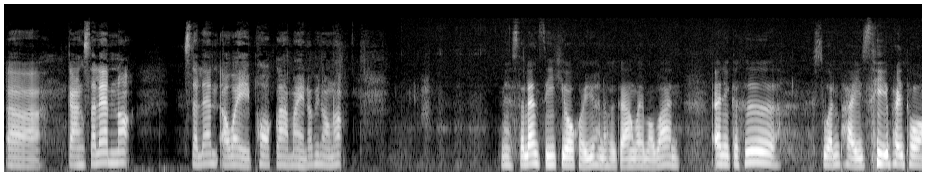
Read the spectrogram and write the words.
เอ่อกางสแลนเนาะสแลนเอาไว้พอกล้าใหม่เนาะพี่น้องเนาะเนี่ยสแลนสีเขียวข่อยอยู่หันข่อยกลางไว้หมาบ้าน อันนี้ก็คือสวนไผ่สีไผ่ทอง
